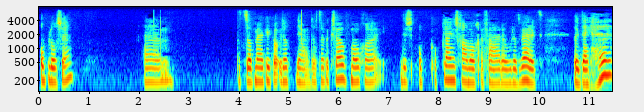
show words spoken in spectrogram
oplossen. Ehm, dat, dat merk ik ook, dat, ja, dat heb ik zelf mogen, dus op, op kleine schaal mogen ervaren hoe dat werkt. Dat ik denk, hè,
